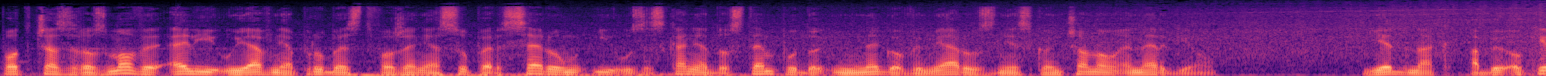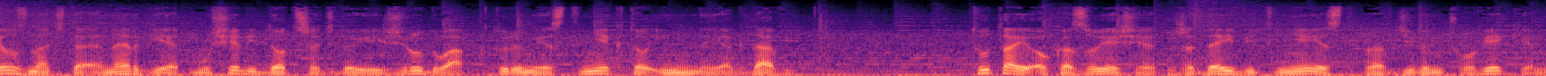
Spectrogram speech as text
Podczas rozmowy Eli ujawnia próbę stworzenia super serum i uzyskania dostępu do innego wymiaru z nieskończoną energią. Jednak, aby okiełznać tę energię, musieli dotrzeć do jej źródła, którym jest nie kto inny jak Dawid. Tutaj okazuje się, że David nie jest prawdziwym człowiekiem,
